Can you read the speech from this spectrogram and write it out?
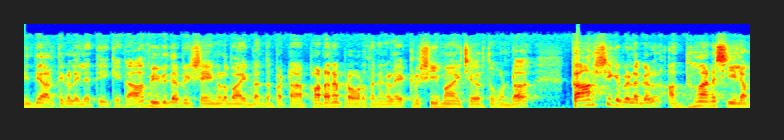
വിദ്യാർത്ഥികളിൽ എത്തിക്കുക വിവിധ വിഷയങ്ങളുമായി ബന്ധപ്പെട്ട പഠന പ്രവർത്തനങ്ങളെ കൃഷിയുമായി ചേർത്തുകൊണ്ട് കാർഷിക വിളകൾ അധ്വാനശീലം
